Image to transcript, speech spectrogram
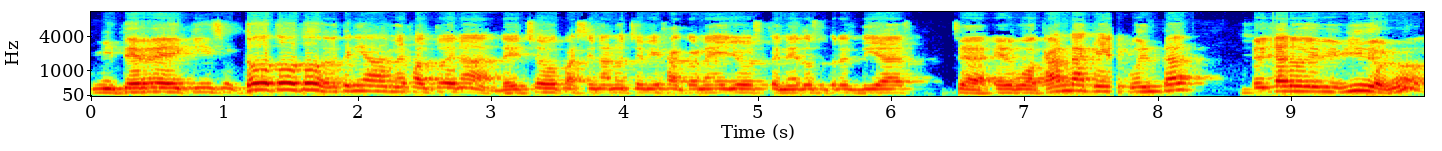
mi TRX, todo, todo, todo, no tenía, me faltó de nada. De hecho, pasé una noche vieja con ellos, tené dos o tres días. O sea, el Wakanda que cuenta, yo ya lo he vivido, ¿no?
